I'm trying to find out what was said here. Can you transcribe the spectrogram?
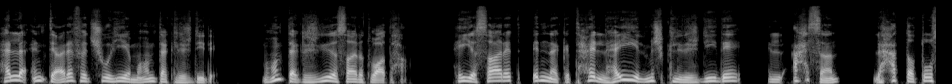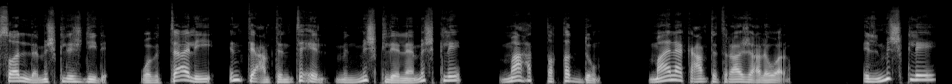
هلأ أنت عرفت شو هي مهمتك الجديدة. مهمتك الجديدة صارت واضحة. هي صارت إنك تحل هي المشكلة الجديدة الأحسن لحتى توصل لمشكلة جديدة. وبالتالي أنت عم تنتقل من مشكلة لمشكلة مع التقدم. مالك عم تتراجع لورا. المشكلة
